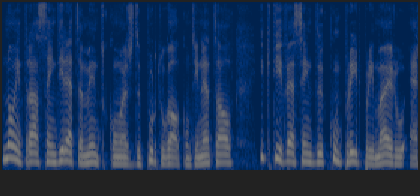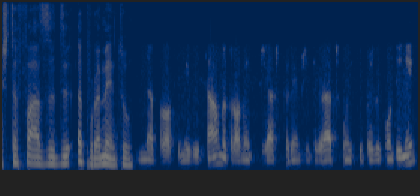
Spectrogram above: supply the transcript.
não entrassem diretamente diretamente com as de Portugal continental e que tivessem de cumprir primeiro esta fase de apuramento. Na próxima edição, naturalmente já estaremos integrados com equipas do continente.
